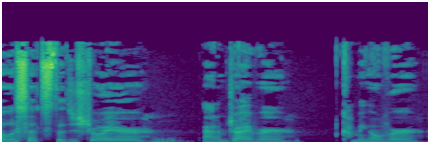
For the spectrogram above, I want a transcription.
elicits the destroyer, Adam Driver coming over.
